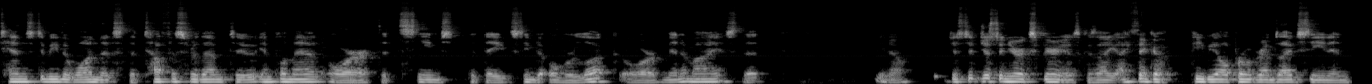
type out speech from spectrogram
tends to be the one that's the toughest for them to implement or that seems that they seem to overlook or minimize that you know just just in your experience because I, I think of pbl programs i've seen and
